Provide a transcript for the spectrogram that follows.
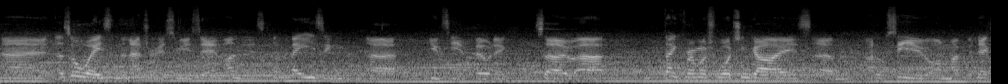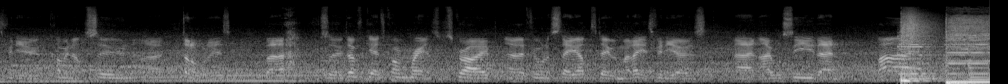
Uh, as always in the Natural History Museum, under this amazing uh, beauty of building. So uh, thank you very much for watching guys. Um, I will see you on my next video coming up soon. Uh, don't know what it is, but so don't forget to comment, rate and subscribe uh, if you want to stay up to date with my latest videos and I will see you then. Bye!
